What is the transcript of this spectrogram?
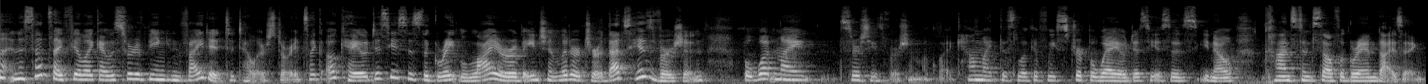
in a sense, I feel like I was sort of being invited to tell her story. It's like, okay, Odysseus is the great liar of ancient literature. That's his version. But what might Circe's version look like? How might this look if we strip away Odysseus's, you know, constant self-aggrandizing?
